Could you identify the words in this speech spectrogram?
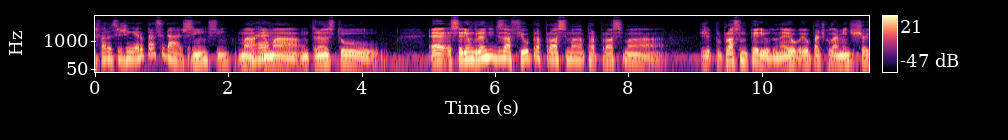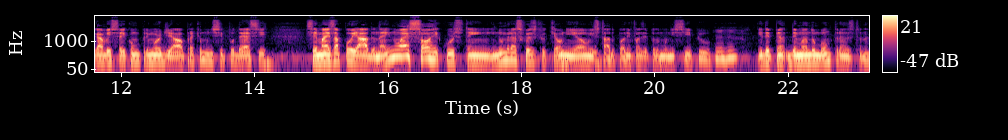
falo esse dinheiro para a cidade. Sim, sim. Uma, É? é uma, um trânsito. É, seria um grande desafio para a próxima. Para próxima para o próximo período, né? Eu, eu particularmente enxergava isso aí como primordial para que o município pudesse ser mais apoiado, né? E não é só recurso, tem inúmeras coisas que, que a União e o Estado podem fazer pelo município Uhum. e demanda um bom trânsito, né?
